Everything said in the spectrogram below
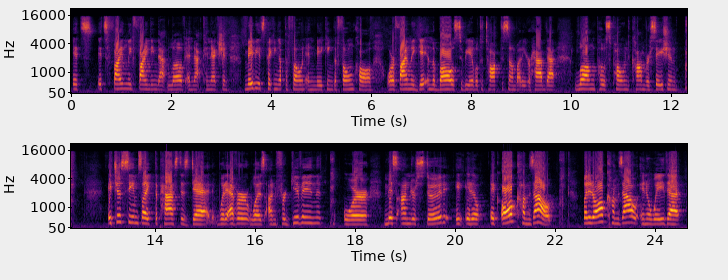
it's it's finally finding that love and that connection. Maybe it's picking up the phone and making the phone call or finally getting the balls to be able to talk to somebody or have that long postponed conversation. It just seems like the past is dead. Whatever was unforgiven or misunderstood it it it all comes out but it all comes out in a way that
